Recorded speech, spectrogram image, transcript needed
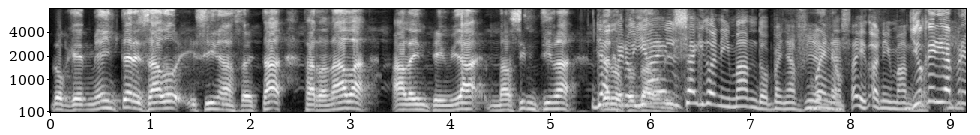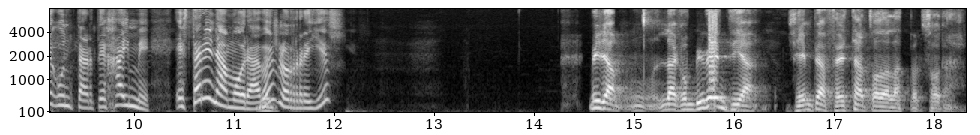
lo que me ha interesado y sin afectar para nada a la intimidad más íntima ya, pero ya él se ha ido animando, Peñafiel, bueno, se ha ido animando. Yo quería preguntarte, Jaime, ¿están enamorados los reyes? Mira, la convivencia siempre afecta a todas las personas.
